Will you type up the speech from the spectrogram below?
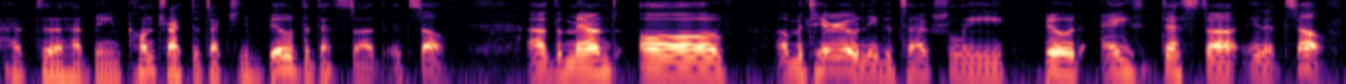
have to have been contracted to actually build the Death Star itself, uh, the amount of, of material needed to actually build a Death Star in itself,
